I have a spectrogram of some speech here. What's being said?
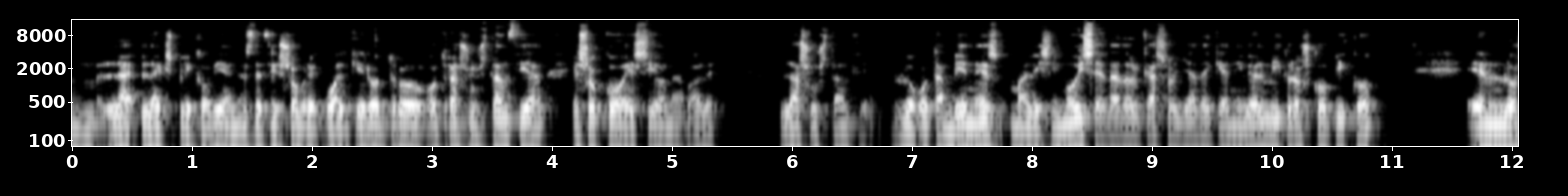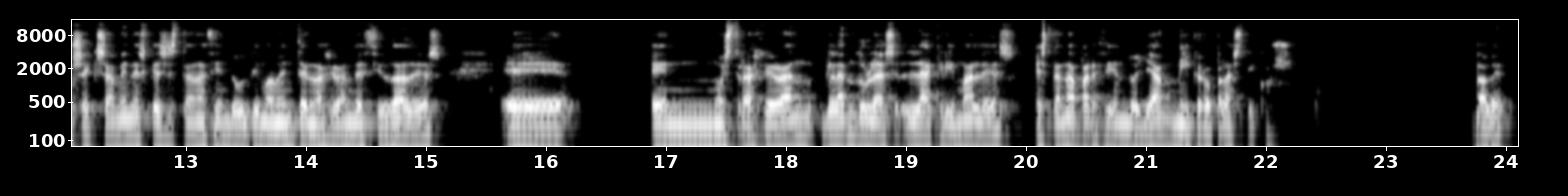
mm, la, la explico bien, es decir, sobre cualquier otro, otra sustancia, eso cohesiona, ¿vale? La sustancia. Luego también es malísimo. Hoy se ha dado el caso ya de que a nivel microscópico, en los exámenes que se están haciendo últimamente en las grandes ciudades, eh, en nuestras glándulas lacrimales están apareciendo ya microplásticos. ¿Vale?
